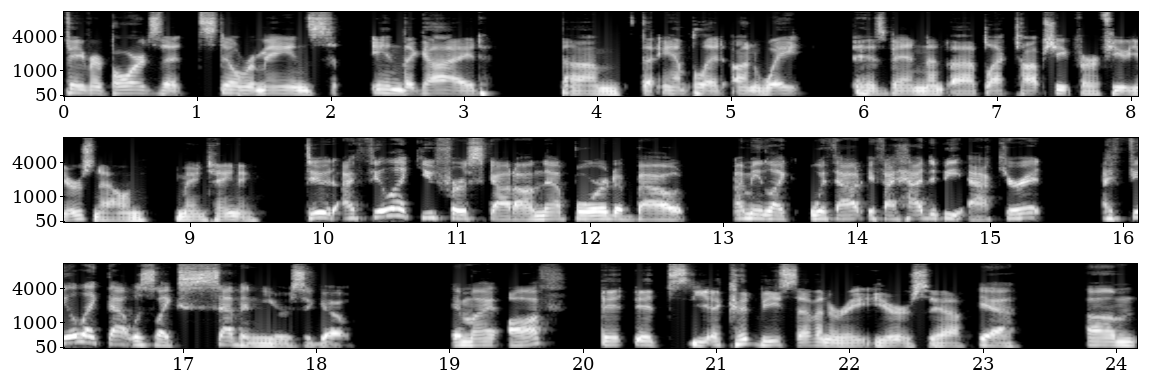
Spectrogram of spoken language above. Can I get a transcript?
favorite boards that still remains in the guide, um, the Amplid Unweight has been a black top sheet for a few years now and maintaining. Dude, I feel like you first got on that board about, I mean, like without, if I had to be accurate, I feel like that was like seven years ago. Am I off? It it's it could be seven or eight years. Yeah. Yeah. Um,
